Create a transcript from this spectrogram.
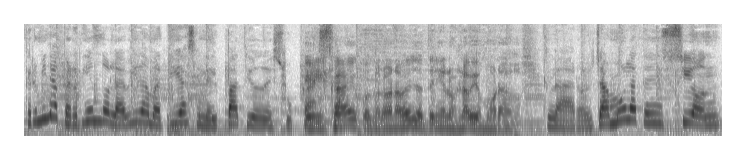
termina perdiendo la vida Matías en el patio de su casa. Él cae, cuando lo van a ver ya tenía los labios morados. Claro, llamó la atención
